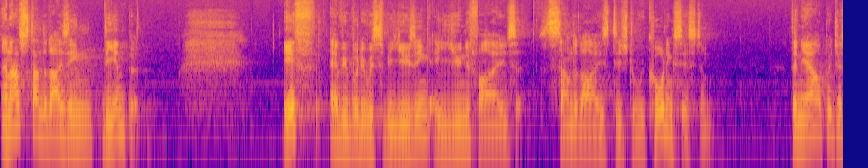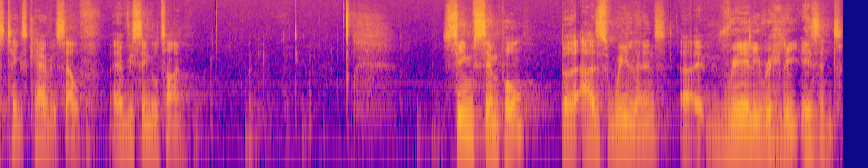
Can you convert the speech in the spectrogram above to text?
And that's standardizing the input. If everybody was to be using a unified, standardized digital recording system, then the output just takes care of itself every single time. Seems simple, but as we learned, uh, it really, really isn't.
